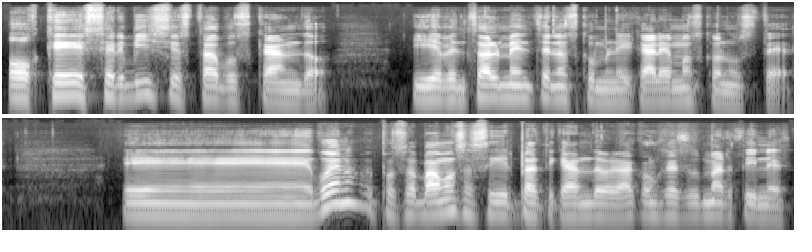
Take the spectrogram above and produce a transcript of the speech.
o qué servicio está buscando y eventualmente nos comunicaremos con usted. Eh, bueno, pues vamos a seguir platicando ¿verdad? con Jesús Martínez.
